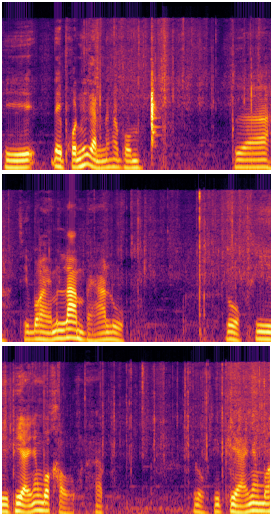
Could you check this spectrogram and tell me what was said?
ที่ได้ผลกันนะครับ ผม เพื่อสิบอยมันล่ามไปหาลูก ลูกที่เพียยังบ่เขานะครับ ลูกที่เพียยังบ่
